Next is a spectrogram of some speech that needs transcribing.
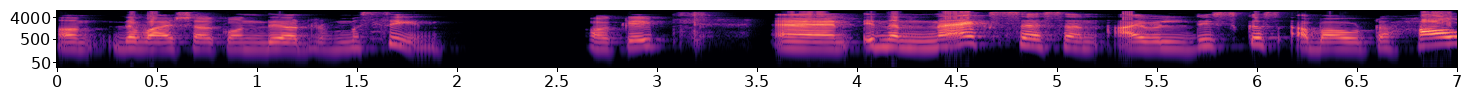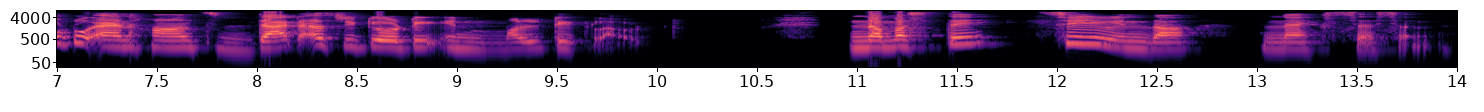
um, the Wireshark on their machine okay and in the next session I will discuss about how to enhance data security in multi-cloud. Namaste. See you in the next session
